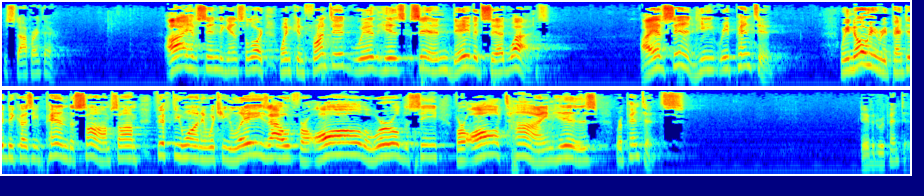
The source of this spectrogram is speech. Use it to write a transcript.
Just stop right there. I have sinned against the Lord. When confronted with his sin, David said, What? I have sinned. He repented. We know he repented because he penned a psalm, Psalm 51, in which he lays out for all the world to see for all time his repentance. David repented.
